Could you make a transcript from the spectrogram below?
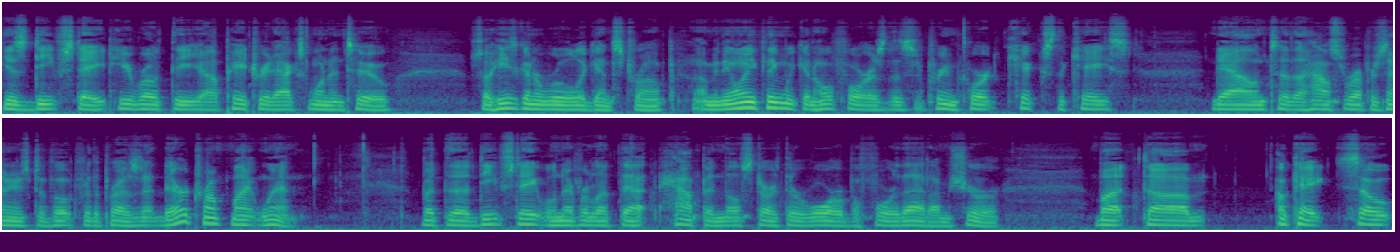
is deep state. He wrote the uh, Patriot Acts one and two. So he's going to rule against Trump. I mean, the only thing we can hope for is the Supreme Court kicks the case down to the House of Representatives to vote for the president, there Trump might win. But the deep state will never let that happen. They'll start their war before that, I'm sure. But, um, okay, so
